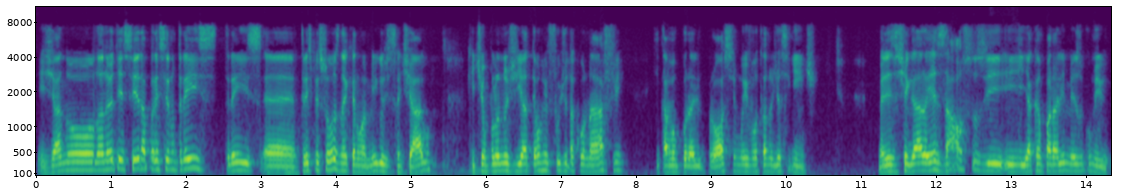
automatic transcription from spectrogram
E já no, no anoitecer apareceram três, três, é, três pessoas, né, que eram amigos de Santiago, que tinham planos de ir até um refúgio da Conaf, que estavam por ali próximo, e voltar no dia seguinte. Mas eles chegaram exaustos e, e acamparam ali mesmo comigo.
